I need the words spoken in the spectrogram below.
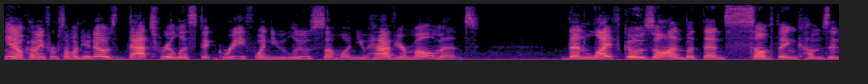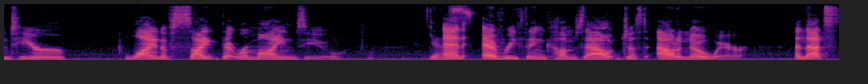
you know, coming from someone who knows that's realistic grief when you lose someone. You have your moment. Then life goes on, but then something comes into your line of sight that reminds you Yes. and everything comes out just out of nowhere. And that's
